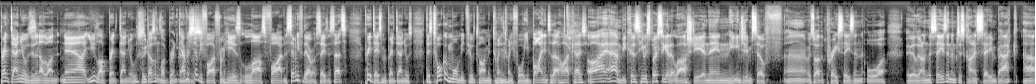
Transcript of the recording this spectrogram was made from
Brent Daniels is another one. Now you love Brent Daniels. Who doesn't love Brent Daniels? Average 75 from his last five and 70 for the overall season. So that's pretty decent for Brent Daniels. There's talk of more midfield time in 2024. You buying into that hype Kaes? I am because he was supposed to get it last year and then he injured himself. Uh, it was either pre-season or early on in the season and just kind of set him back. Uh,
